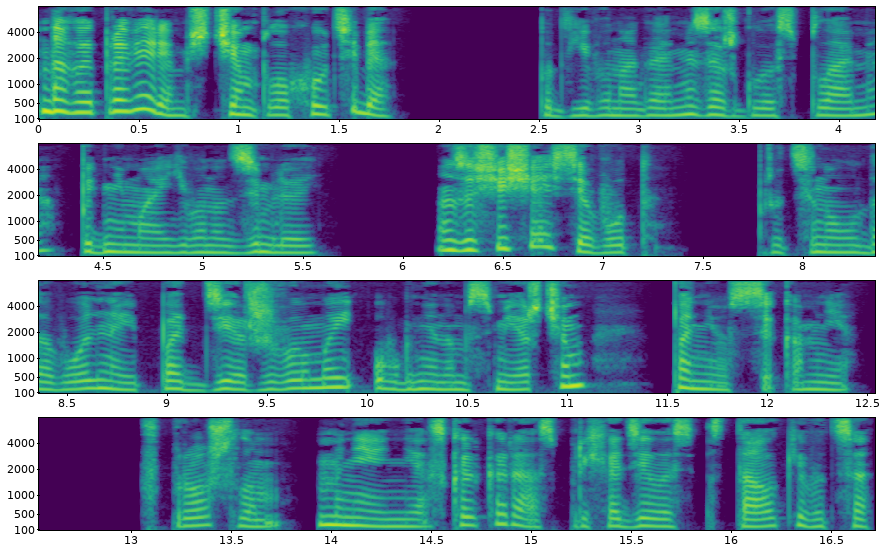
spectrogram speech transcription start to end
«Давай проверим, с чем плохо у тебя». Под его ногами зажглось пламя, поднимая его над землей. «Защищайся, Вуд», — протянул довольный, поддерживаемый огненным смерчем, понесся ко мне. В прошлом мне несколько раз приходилось сталкиваться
